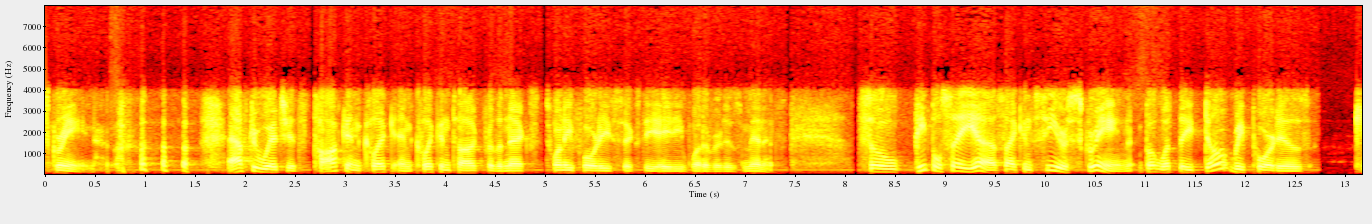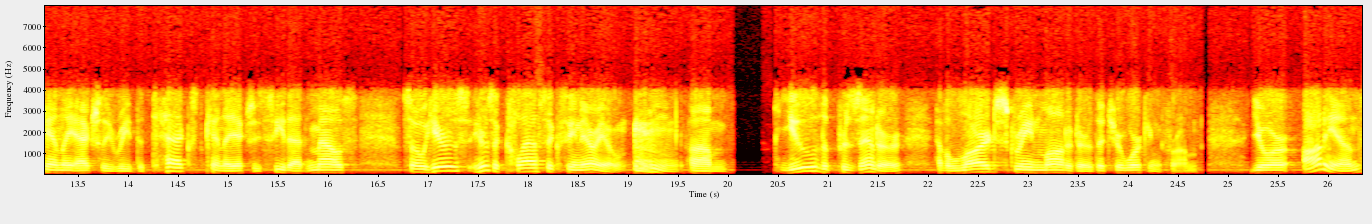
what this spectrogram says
screen? After which it's talk and click and click and talk for the next 20, 40, 60, 80, whatever it is minutes. So people say, Yes, I can see your screen, but what they don't report is can they actually read the text? Can they actually see that mouse? So here's, here's a classic scenario. um, you, the presenter, have a large screen monitor that you're working from. Your audience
